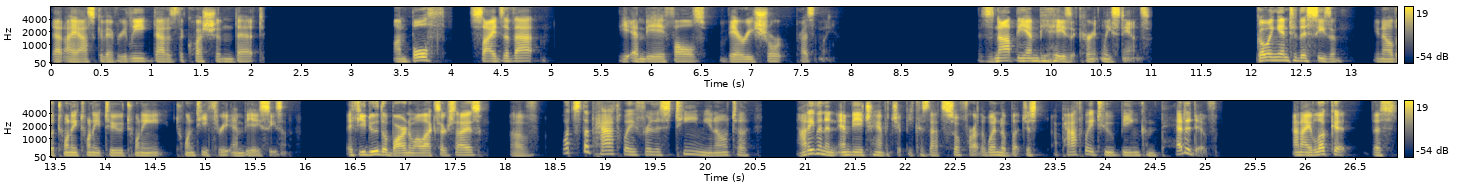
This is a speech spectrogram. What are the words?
that I ask of every league. That is the question that on both sides of that, the NBA falls very short presently. This is not the NBA as it currently stands. Going into this season, you know, the 2022 2023 NBA season, if you do the Barnwell exercise of what's the pathway for this team, you know, to not even an NBA championship because that's so far out the window, but just a pathway to being competitive. And I look at this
